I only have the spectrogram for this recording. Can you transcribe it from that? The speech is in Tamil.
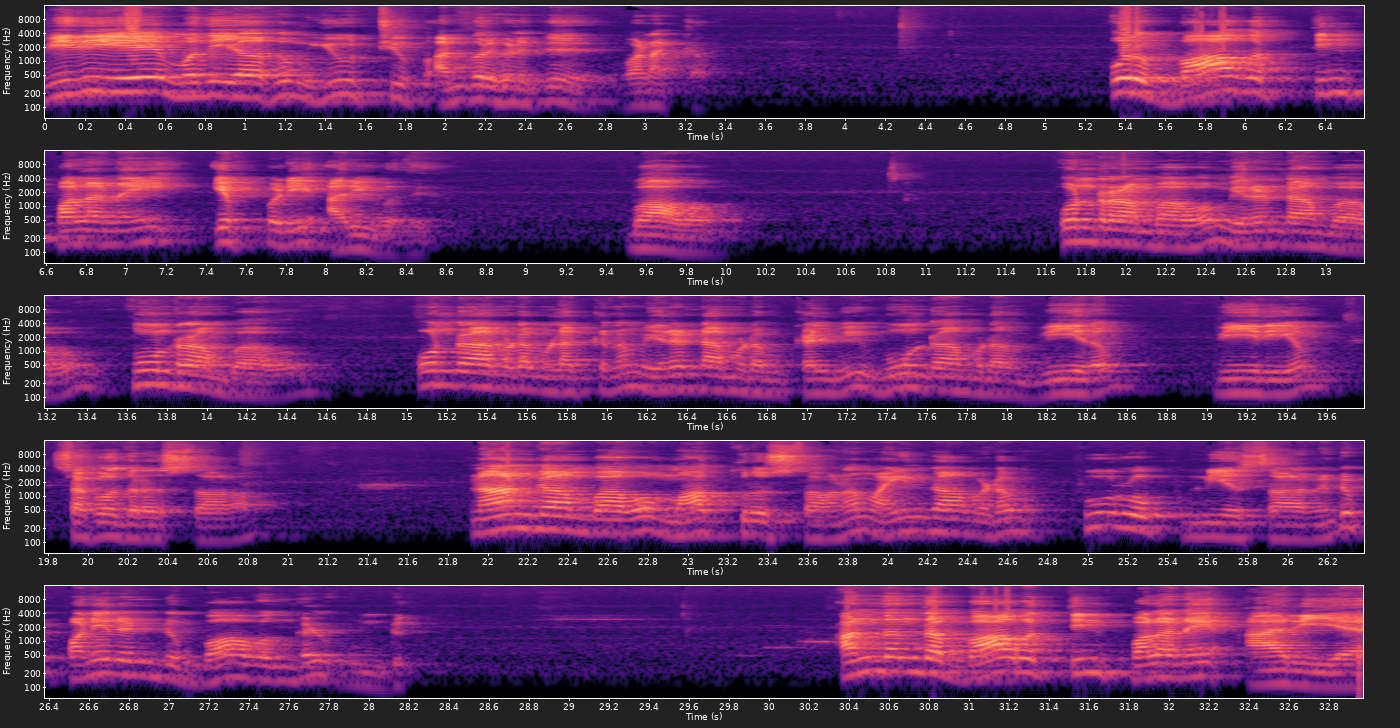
விதியே மதியாகும் யூடியூப் அன்பர்களுக்கு வணக்கம். ஒரு பாவத்தின் பலனை எப்படி அறிவது? பாவம். ஒன்றாம் பாவம் இரண்டாம் பாவம் மூன்றாம் பாவம். ஒன்றாம் இடம் லக்கணம் இரண்டாம் இடம் கல்வி மூன்றாம் இடம் வீரம் வீரியம் சகோதரஸ்தானம். நான்காம் பாவம் மாத்ருஸ்தானம். ஐந்தாம் இடம் பூர்வ புண்ணியஸ்தானம் என்று பனிரெண்டு பாவங்கள் உண்டு. அந்தந்த பாவத்தின் பலனை அறிய.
